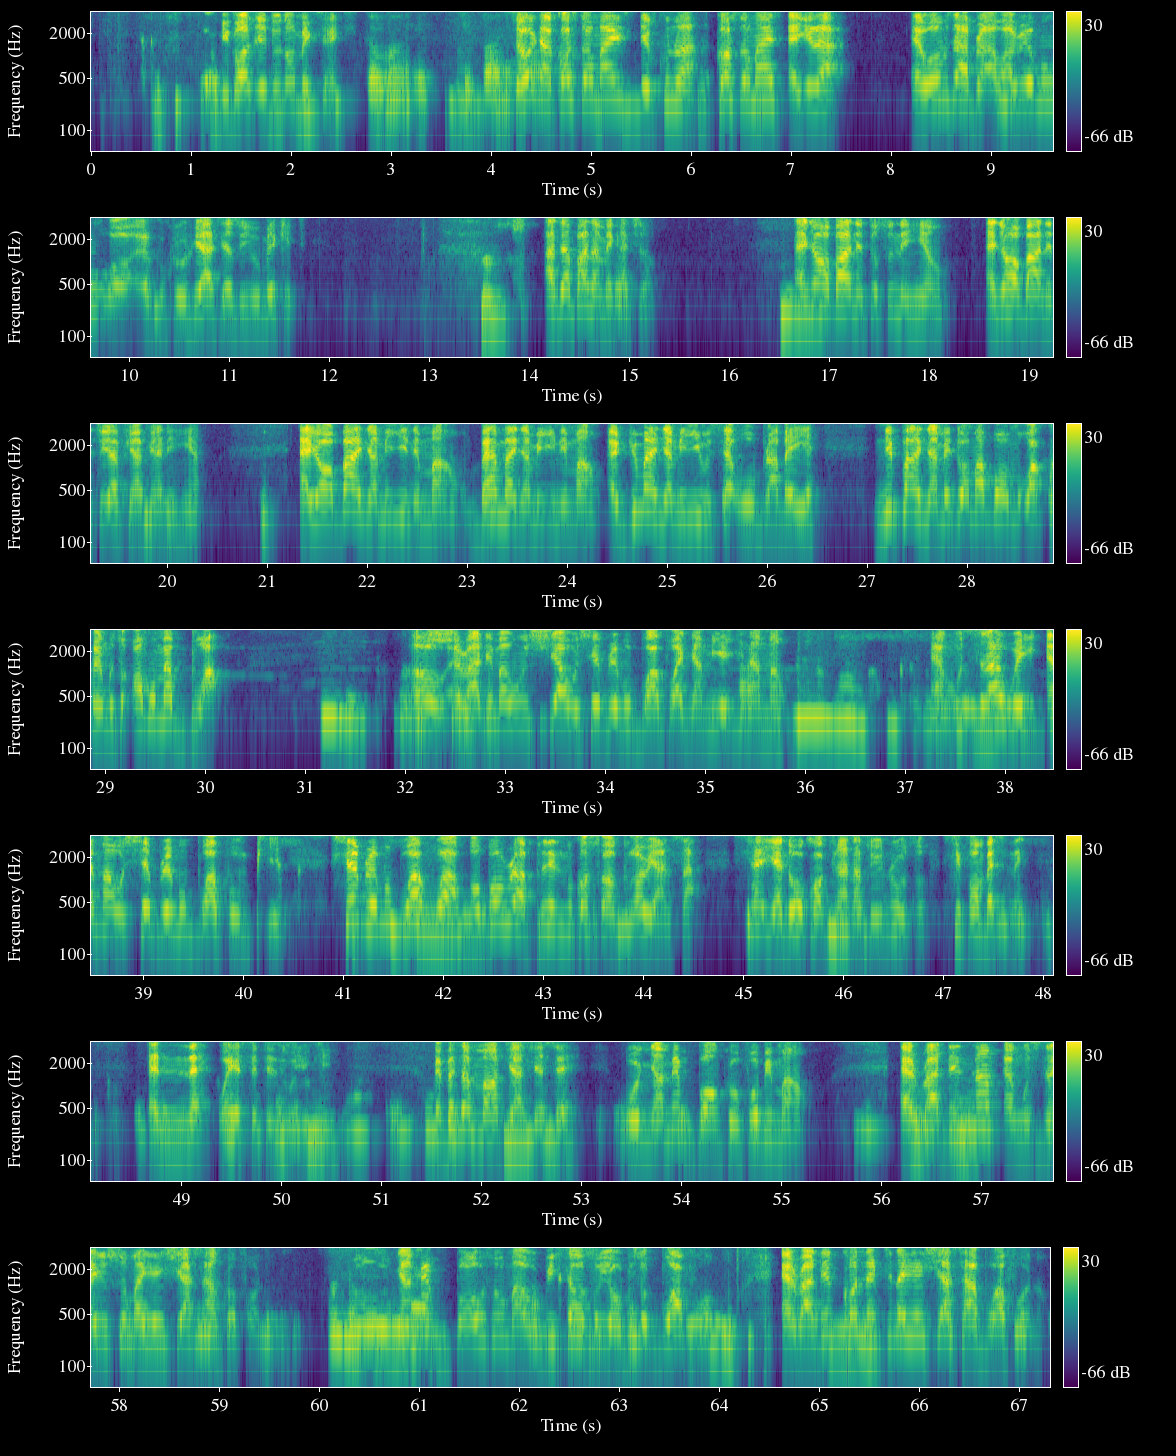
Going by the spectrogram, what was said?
because it do not make sense. So na customize ekunu a customize ẹyẹrẹ a ẹwọ mu sẹ abira awaare mu wọ ekukuru hwi ase so you make it. Asẹmpa na mẹka kyerɛ ɛnyɛ ɔbaa ne to so ne hia o ɛnyɛ ɔbaa ne to yɛ fiafia ne hia ɛyɛ ɔbaa nyame yi ne ma o bɛrima nyame yi ne ma o adwuma nyame yi o sɛ wo bra bɛyɛ. nipa nyame de ɔmo abɔ wakwan mu so ɔmo mɛboa oh awurade ma wo nhyia wo hyɛbrɛ mu boafo a nyame ayi na ma wo. Ɛnwosra wei ɛma wo hyɛbrɛ mu boafo mpie. Hyɛbrɛ mu boafo a ɔbɔwura plane mu kɔ sɔɔ glory ansa sɛ yɛde wokɔ ghana so enuru so si fɔm bɛsene. Ɛnɛ wɔyɛ citizen wɔ uk bɛbɛ sɛ mmaa ɔte aseɛ sɛ onyame bɔ nkurɔfoɔ bi maa awurade nam nwosira yi so ma yɛn hyia saa nkurɔfoɔ no nyame bɔ so ma obi sɛ ɔso yɛ obi so boafoɔ awurade connect na yɛn hyia saa boafoɔ no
